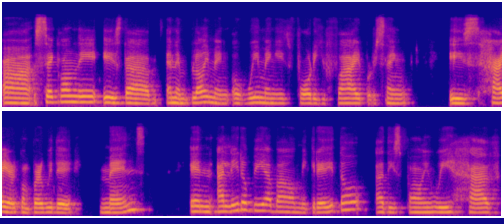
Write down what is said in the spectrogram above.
Uh, secondly, is the unemployment of women is 45% is higher compared with the men's. And a little bit about Mi. At this point, we have,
